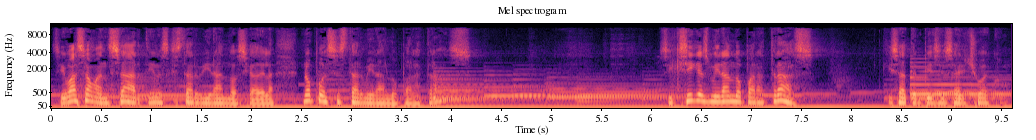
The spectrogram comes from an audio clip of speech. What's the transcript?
Si vas a avanzar, tienes que estar mirando hacia adelante. No puedes estar mirando para atrás. Si sigues mirando para atrás, quizá te empieces a ir chueco.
